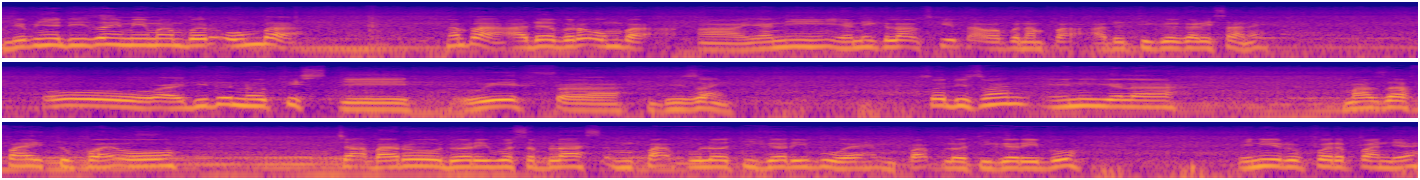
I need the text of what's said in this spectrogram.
Dia punya design memang berombak. Nampak? Ada berombak. Ha, yang ni yang ni gelap sikit tak apa-apa nampak. Ada tiga garisan eh. Oh, I didn't notice the wave uh, design. So this one, ini ialah Mazda 5 2.0 Cak baru 2011 43,000 eh 43,000 Ini rupa depan dia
